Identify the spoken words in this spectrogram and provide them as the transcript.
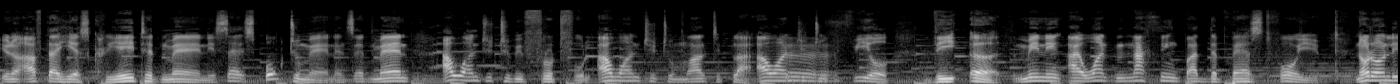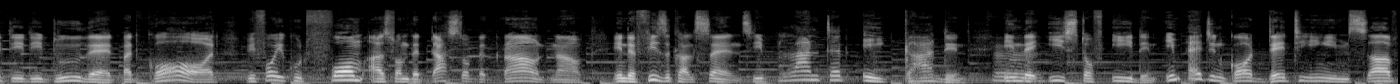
you know, after He has created man, He said, spoke to man and said, Man, I want you to be fruitful. I want you to multiply. I want you to mm. fill the earth. Meaning, I want nothing but the best for you. Not only did he do that, but God, before he could form us from the dust of the ground now, in the physical sense, he planted a garden in the mm. east of Eden. Imagine God dirtying himself,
